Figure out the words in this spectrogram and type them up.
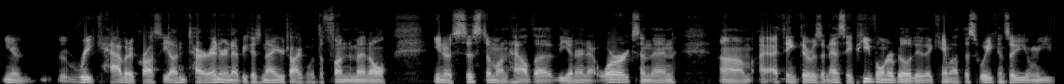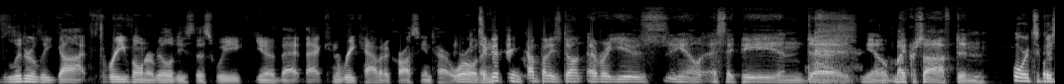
you know wreak havoc across the entire internet because now you're talking with the fundamental you know system on how the the internet works and then um, I, I, think there was an SAP vulnerability that came out this week and so you, you've literally got three vulnerabilities this week you know that that can wreak havoc across the entire world. It's a good thing companies don't ever use you know SAP and uh, you know Microsoft and or it's a good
